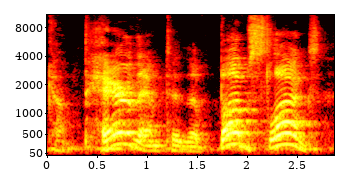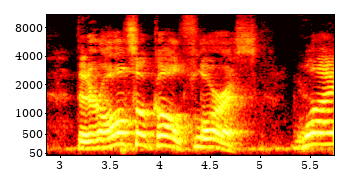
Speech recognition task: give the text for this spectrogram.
compare them to the bub slugs that are also called florists. Why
